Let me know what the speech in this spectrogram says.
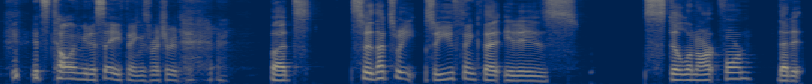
it's telling me to say things, Richard. But so that's what. y- So you think that it is still an art form? That it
